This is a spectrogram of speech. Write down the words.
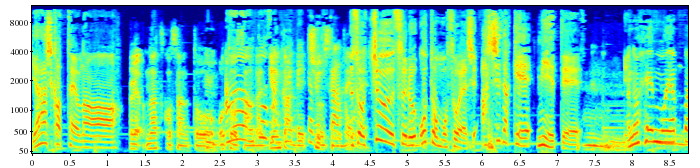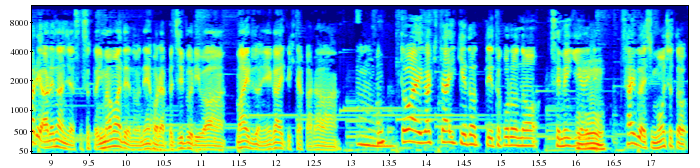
やらしかったよな。え、夏子さんとお父さんが玄関でチューする。そう、チューする音もそうやし、足だけ見えて、うん。あの辺もやっぱりあれなんじゃないですか？ちょっと今までのね、ほらやっぱジブリはマイルドに描いてきたから、本当は描きたいけどっていうところのせめぎ合いで、最後やしもうちょっと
